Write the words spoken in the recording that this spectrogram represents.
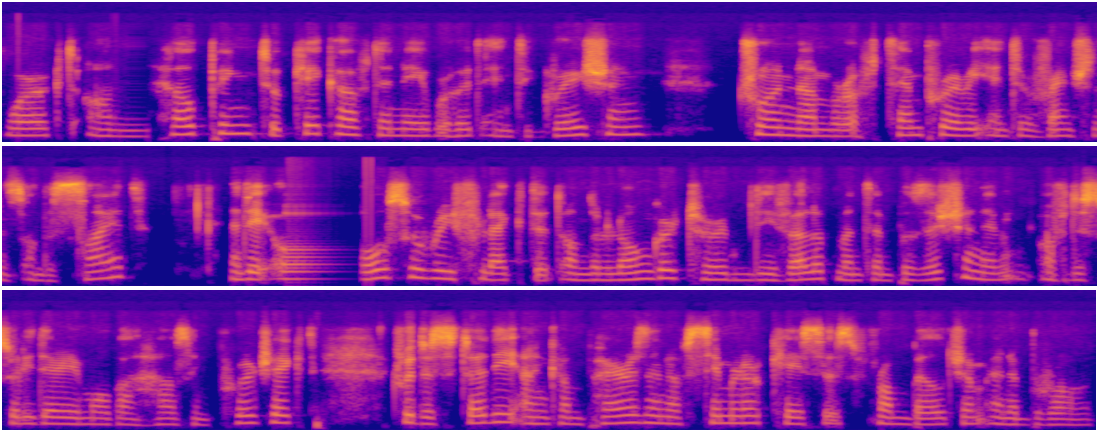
worked on helping to kick off the neighborhood integration through a number of temporary interventions on the site. And they also reflected on the longer term development and positioning of the Solidary Mobile Housing Project through the study and comparison of similar cases from Belgium and abroad.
